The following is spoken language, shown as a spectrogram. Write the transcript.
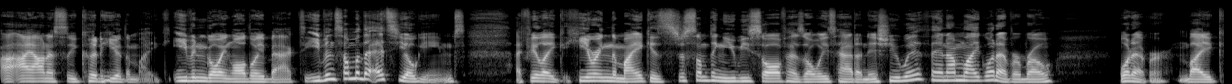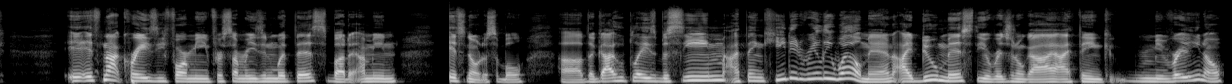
I, I honestly could hear the mic. Even going all the way back to even some of the Ezio games. I feel like hearing the mic is just something Ubisoft has always had an issue with. And I'm like, whatever, bro. Whatever. Like, it's not crazy for me for some reason with this, but I mean, it's noticeable. Uh, the guy who plays Basim, I think he did really well, man. I do miss the original guy. I think, you know,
